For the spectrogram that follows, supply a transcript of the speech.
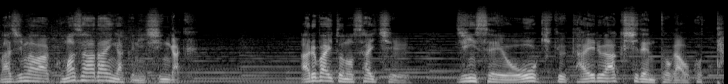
真島は駒澤大学に進学。アルバイトの最中人生を大きく変えるアクシデントが起こった。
